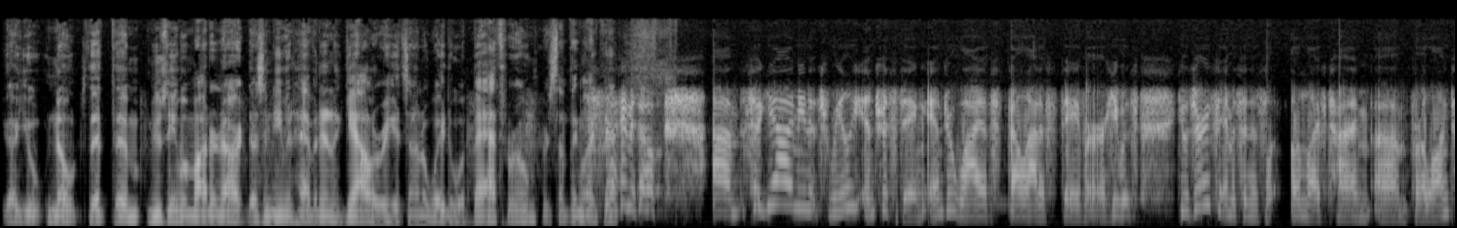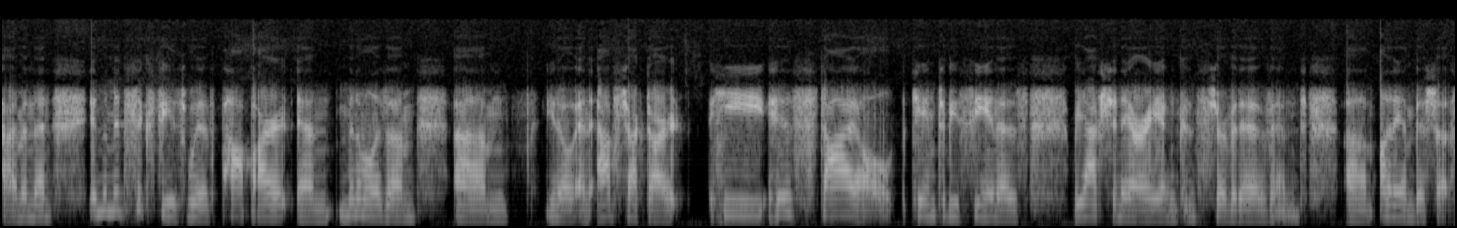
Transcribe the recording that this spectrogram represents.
you note that the Museum of Modern Art doesn't even have it in a gallery. It's on a way to a bathroom or something like that. I know. Um, so yeah, I mean, it's really interesting. Andrew Wyeth fell out of favor. He was he was very famous in his own lifetime um, for a long time, and then in the mid '60s with pop art and minimalism, um, you know, and abstract art, he his style came to be seen as reactionary and conservative and um, unambitious,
